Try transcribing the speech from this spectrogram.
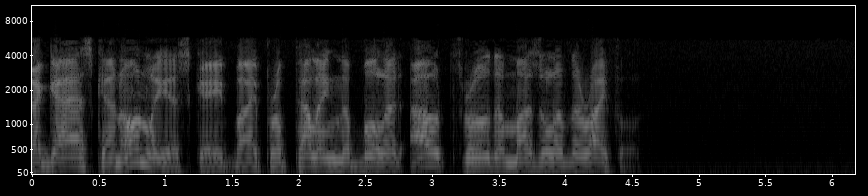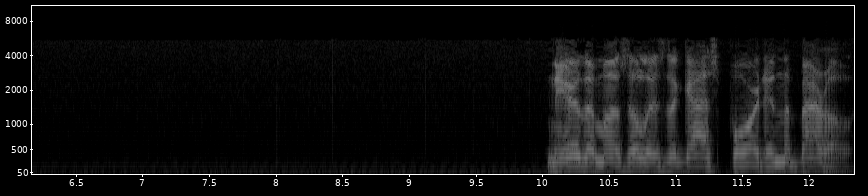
The gas can only escape by propelling the bullet out through the muzzle of the rifle. Near the muzzle is the gas port in the barrel,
